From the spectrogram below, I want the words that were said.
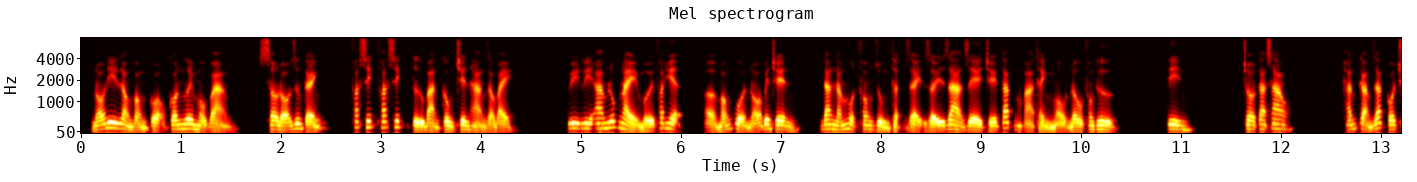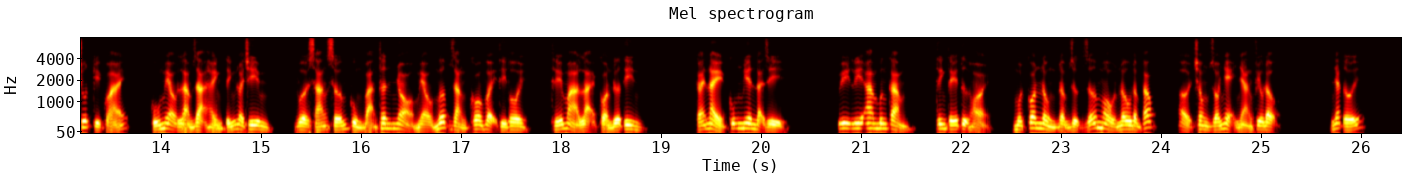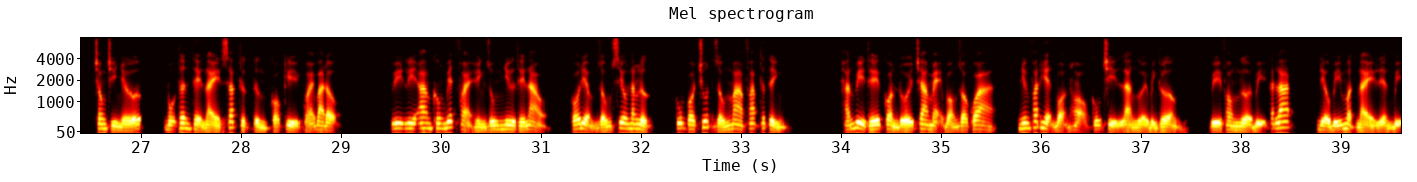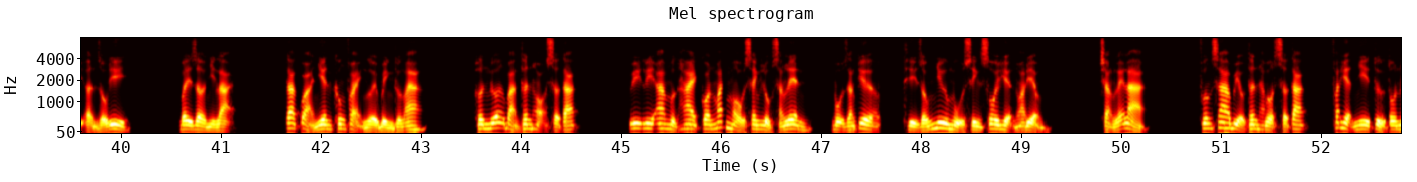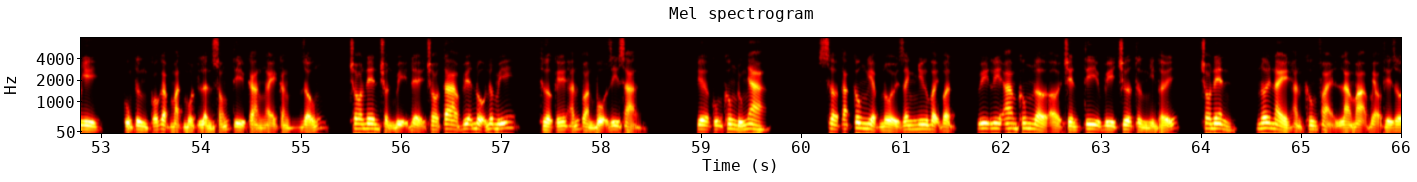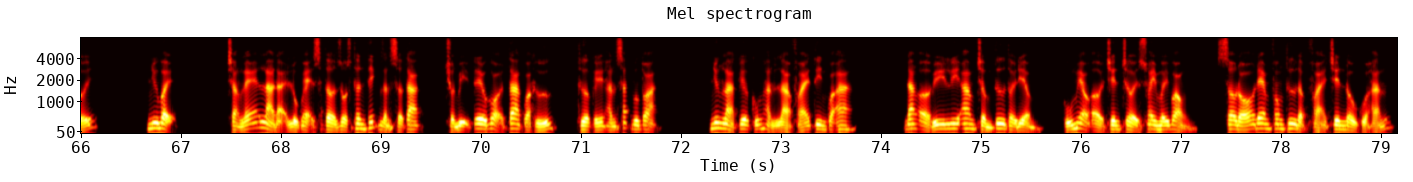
Nó đi lòng vòng cọ con ngươi màu vàng sau đó dương cánh, phát xích phát xích từ ban công trên hàng rào bay. W i l l i am lúc này mới phát hiện, ở móng của nó bên trên, đang nắm một phong dùng thật dày giấy da dê chế tắc mà thành màu nâu phong thư. Tin. Cho ta sao? Hắn cảm giác có chút kỳ quái, cú mèo làm dạ hành tính loài chim, vừa sáng sớm cùng bản thân nhỏ mèo mướp rằng co vậy thì thôi, thế mà lại còn đưa tin. Cái này cũng niên đại gì? W i l l i am bưng cảm tinh tế tự hỏi, một con nồng đậm rực rỡ màu nâu đậm tóc, ở trong gió nhẹ nhàng phiêu động. Nhắc tới, trong trí nhớ, bộ thân thể này xác thực từng có kỳ quái ba động. W i l l i am không biết phải hình dung như thế nào có điểm giống siêu năng lực, cũng có chút giống ma pháp thất tình. hắn vì thế còn đối cha mẹ bóng gió qua, nhưng phát hiện bọn họ cũng chỉ là người bình thường, vì phòng ngừa bị cắt lát, điều bí mật này liền bị ẩn giấu đi. Bây giờ nhìn lại, ta quả nhiên không phải người bình thường a. Hơn nữa bản thân họ sợ tác w i l l i am ngực hai con mắt màu xanh lục sáng lên, bộ dáng kia thì giống như mụ sinh sôi hiện hoa điểm. Chẳng lẽ là phương xa biểu thân hạ sợ tác phát hiện nhi tử tôn nhi cũng từng có gặp mặt một lần sóng tì càng ngày càng giống, cho nên chuẩn bị để cho ta viễn độ nước mỹ, thừa kế hắn toàn bộ di sản. Kia cũng không đúng nha sở tạc công nghiệp nổi danh như vậy vật William không ngờ ở trên tv chưa từng nhìn thấy cho nên nơi này hẳn không phải là mạ vẹo thế giới. Như vậy chẳng lẽ là đại lục hệ sờ dột thân thích dần sở tạc, chuẩn bị kêu gọi ta quá khứ thừa kế hắn sắt vương tọa. Nhưng là kia cũng hẳn là phái tin qua a. Đang ở William trầm tư thời điểm cú mèo ở trên trời xoay mấy vòng sau đó đem phong thư đập phải trên đầu của hắn.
